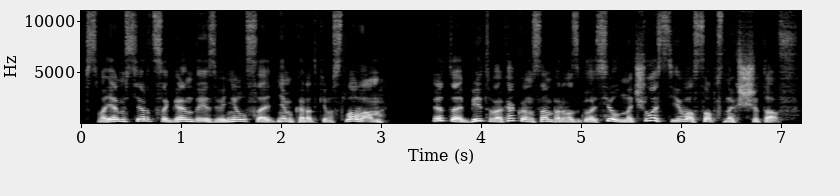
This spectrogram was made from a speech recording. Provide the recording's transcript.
В своем сердце Гэнда извинился одним коротким словом. Эта битва, как он сам провозгласил, началась с его собственных счетов.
